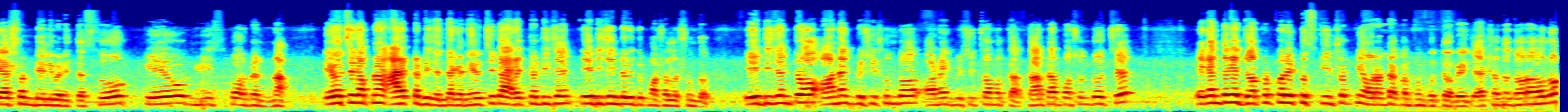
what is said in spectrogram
ক্যাশ অন ডেলিভারিতে সো কেউ মিস করবেন না। এই হচ্ছে আপনার আরেকটা ডিজাইন দেখেন এই হচ্ছে আরেকটা ডিজাইন এই ডিজাইনটা কিন্তু মাসাল্লাহ সুন্দর। এই ডিজাইনটা অনেক বেশি সুন্দর, অনেক বেশি চমৎকার। কার কার পছন্দ হচ্ছে? এখান থেকে জটপট করে একটু স্ক্রিনশট নিয়ে অর্ডারটা কনফার্ম করতে হবে। এই যে, একসাথে ধরা হলো।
